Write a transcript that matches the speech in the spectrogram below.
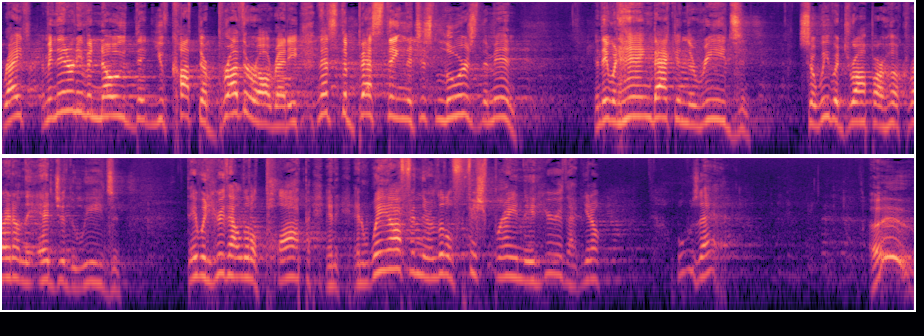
right? I mean, they don't even know that you've caught their brother already, and that's the best thing that just lures them in. And they would hang back in the reeds, and so we would drop our hook right on the edge of the weeds, and they would hear that little plop, and, and way off in their little fish brain, they'd hear that, you know, what was that? Oh,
